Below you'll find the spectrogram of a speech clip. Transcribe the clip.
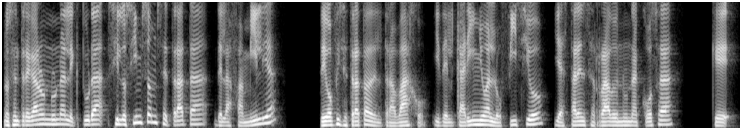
nos entregaron una lectura. Si Los Simpsons se trata de la familia, The Office se trata del trabajo y del cariño al oficio y a estar encerrado en una cosa que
